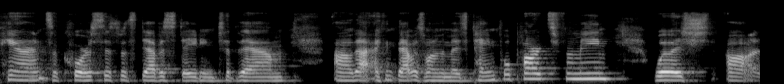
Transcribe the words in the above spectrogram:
parents, of course, this was devastating to them. Uh, that I think that was one of the most painful parts for me was uh,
